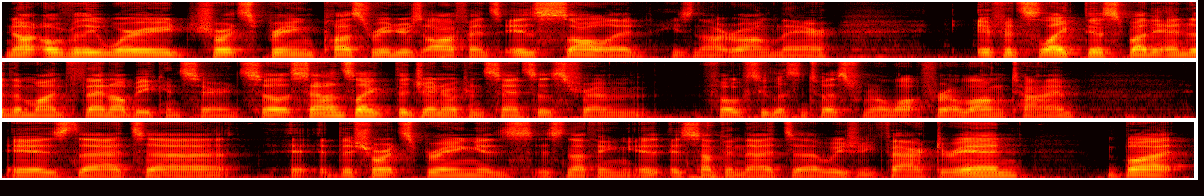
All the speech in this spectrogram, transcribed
Not overly worried. Short spring plus Rangers offense is solid. He's not wrong there. If it's like this by the end of the month, then I'll be concerned. So it sounds like the general consensus from folks who listen to us from a lot for a long time is that uh, the short spring is is nothing is something that uh, we should factor in. But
